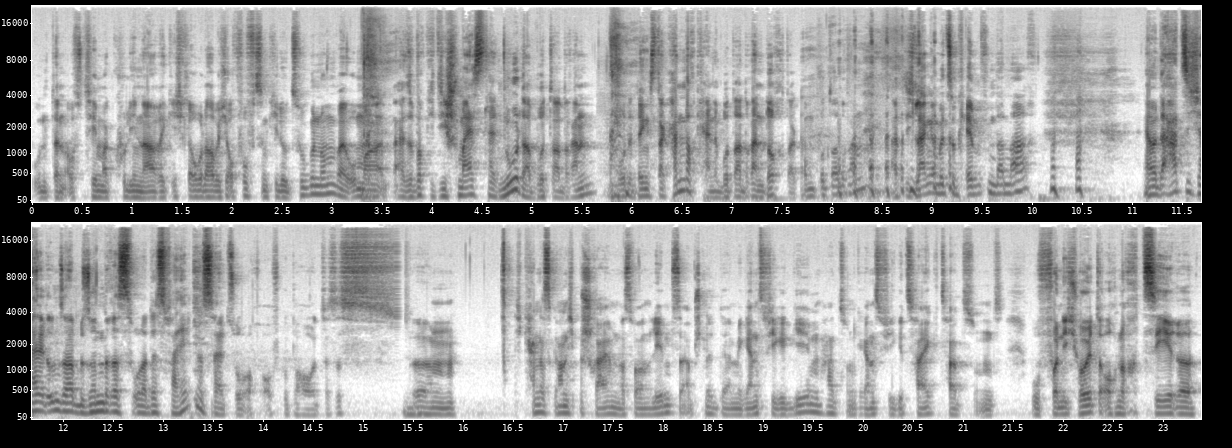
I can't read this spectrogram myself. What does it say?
und dann aufs Thema Kulinarik, ich glaube, da habe ich auch 15 Kilo zugenommen. Bei Oma, also wirklich, die schmeißt halt nur da Butter dran, wo du denkst, da kann doch keine Butter dran. Doch, da kommt Butter dran. Hatte ich lange mit zu kämpfen danach. Ja, und da hat sich halt unser besonderes oder das Verhältnis halt so auch aufgebaut. Das ist, ähm, ich kann das gar nicht beschreiben. Das war ein Lebensabschnitt, der mir ganz viel gegeben hat und ganz viel gezeigt hat und wovon ich heute auch noch zehre,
